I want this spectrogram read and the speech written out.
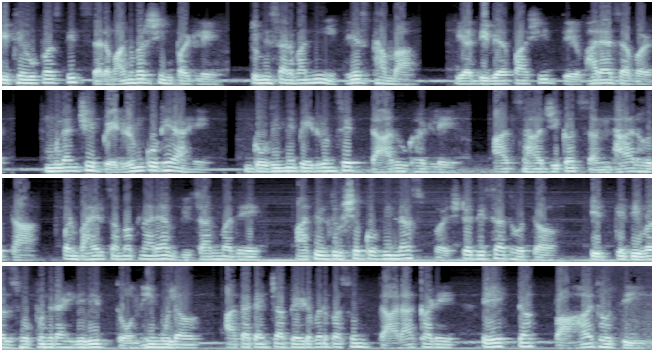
तिथे उपस्थित सर्वांवर शिंपडले. तुम्ही सर्वांनी इथेच थांबा. या दिव्यापाशी देव्हाऱ्याजवळ. मुलांची बेडरूम कुठे आहे? गोविंदने बेडरूमचे दार उघडले. आज साहजिकच संधार होता पण बाहेर चमकणाऱ्या विजांमध्ये आतील दृश्य गोविंदला स्पष्ट दिसत होतं. इतके दिवस झोपून राहिलेली दोन्ही मुलं आता त्यांच्या बेडवर बसून दाराकडे एकटक पाहत होती.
